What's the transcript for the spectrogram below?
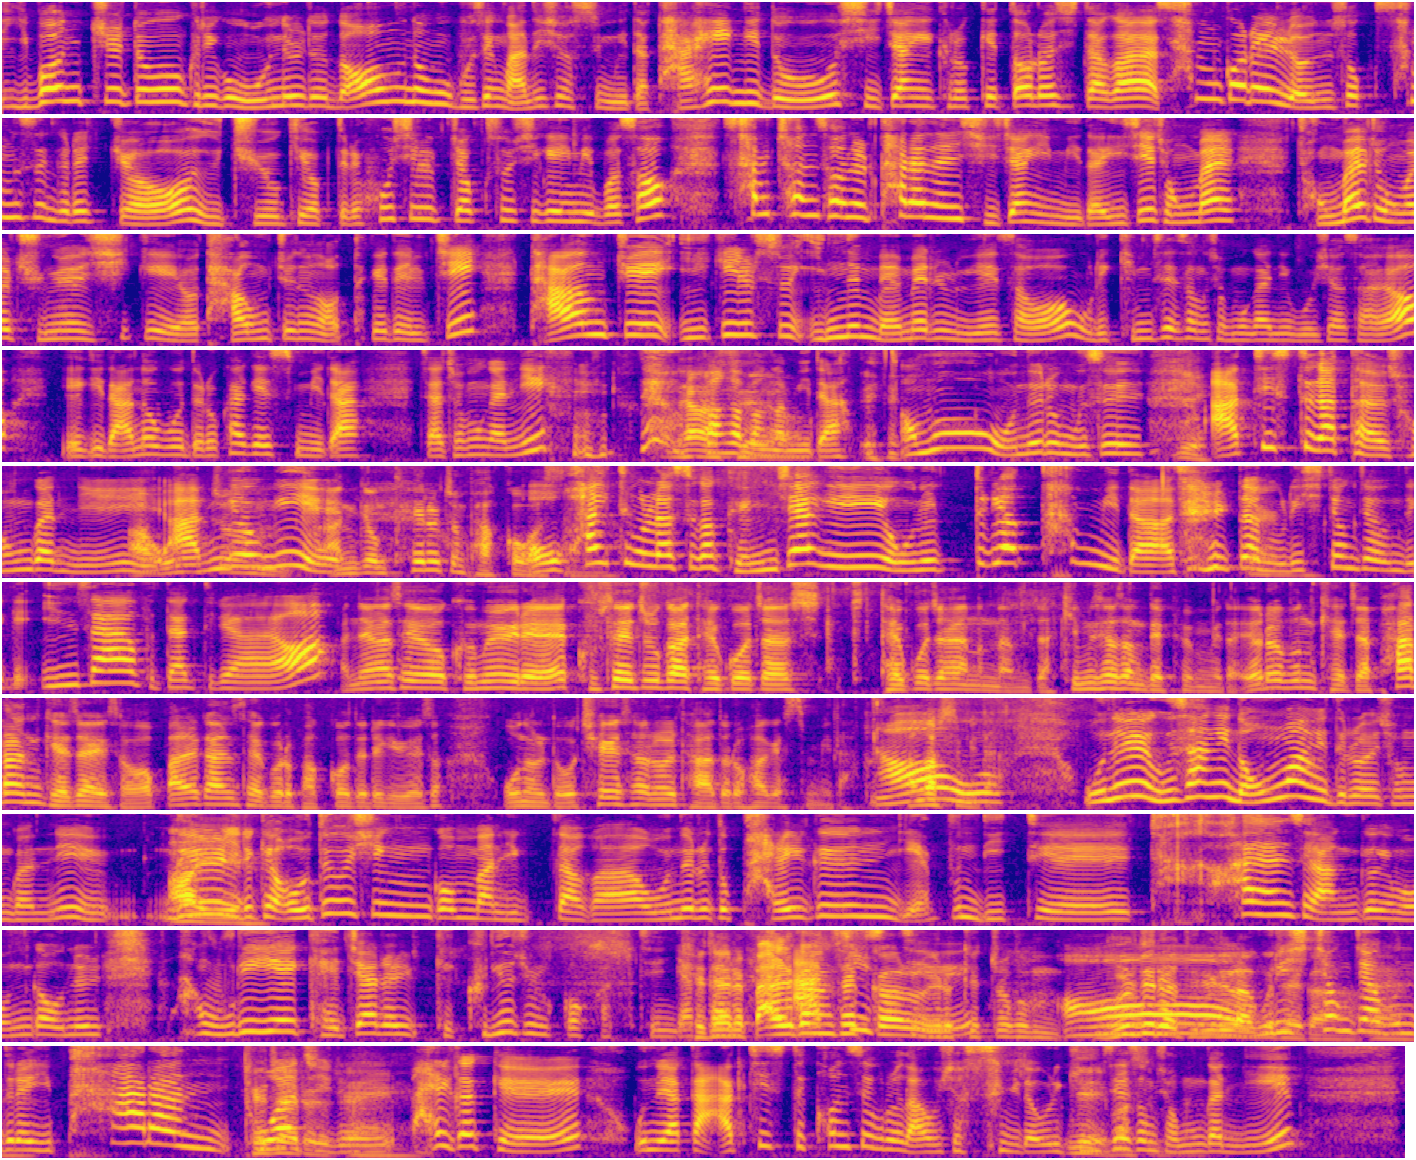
이번 주도 그리고 오늘도 너무너무 고생 많으셨습니다. 다행히도 시장이 그렇게 떨어지다가 3거래일 연속 상승을 했죠. 이 주요 기업들의 호실적 소식에 힘입어서 3천선을 탈환한 시장입니다. 이제 정말 정말 정말 중요한 시기예요. 다음 주는 어떻게 될지 다음 주에 이길 수 있는 매매를 위해서 우리 김세성 전문가님 모셔서요. 얘기 나눠보도록 하겠습니다. 자, 전문가님. 반가 반갑니다. 어머, 오늘은 무슨 예. 아티스트 같아요, 전문가님. 아, 안경이 안경 테일을 좀 어, 바꿔봤어요. 화이트 글라스가 굉장히 오늘 뚜렷합니다. 자, 일단 네. 우리 시청자분들께 인사 부탁드려요. 안녕하세요. 금요일에 구세주가 되고자 시- 되고자 하는 남자 김세성 대표입니다. 여러분 계좌 파란 계좌에서 빨간색으로 바꿔드리기 위해서 오늘도 최선을 다하도록 하겠습니다. 반갑습니다. 아우, 오늘 의상이 너무 마음에 들어요, 전문가님. 늘 아, 예. 이렇게 어두우신 것만 입다가 오늘은 또 밝은 예쁜 니트에 탁 하얀색 안경이 뭔가 오늘 막 우리의 계좌를 이렇게 그려줄 것 같은 약간 계좌를 빨간 아티스트. 색깔로 이렇게 조금 어, 물들여 드리려고 우리 제가, 시청자분들의 이 파란 계좌를, 도화지를 네. 빨갛게 오늘 약간 아티스트 컨셉으로 나오셨습니다. 우리 예, 김세성 맞습니다. 전문가님.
